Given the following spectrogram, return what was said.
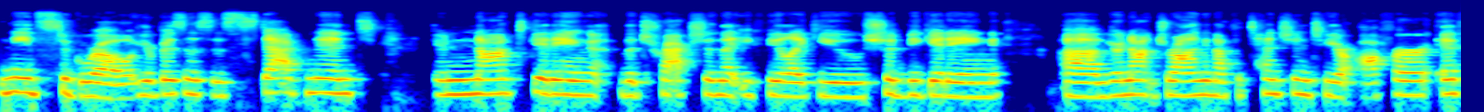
needs to grow, your business is stagnant, you're not getting the traction that you feel like you should be getting, um, you're not drawing enough attention to your offer. If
